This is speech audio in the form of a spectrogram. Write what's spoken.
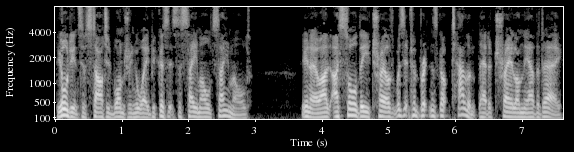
The audience have started wandering away because it's the same old, same old. You know, I, I, saw the trails. Was it for Britain's Got Talent? They had a trail on the other day,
